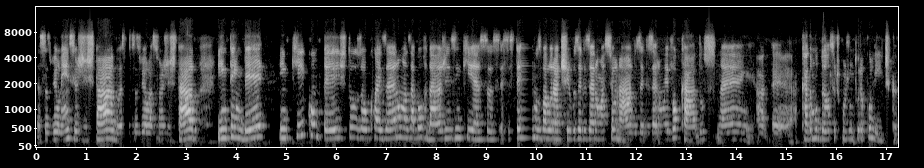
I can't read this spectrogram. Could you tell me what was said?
essas violências de Estado, essas violações de Estado, e entender em que contextos ou quais eram as abordagens em que essas, esses termos valorativos eles eram acionados, eles eram evocados, né, a, é, a cada mudança de conjuntura política.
